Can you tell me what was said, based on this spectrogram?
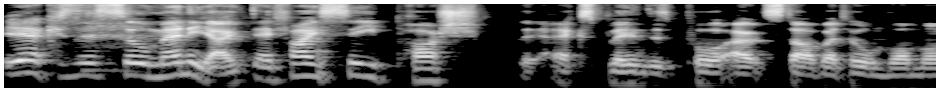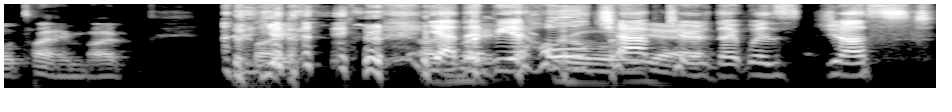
yeah, because there's so many. I, if I see Posh explains his port out starboard home one more time, I might. yeah, I there'd be a whole throw- chapter yeah. that was just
